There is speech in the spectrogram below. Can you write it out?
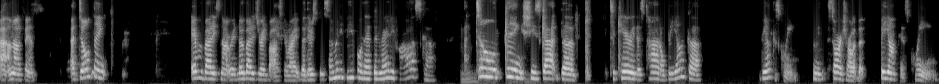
I, I'm not a fan. I don't think everybody's not ready. Nobody's ready for Asuka, right? But there's been so many people that have been ready for Asuka. I Mhm. don't think she's got the to carry this title. Bianca, Bianca's queen. I mean, sorry, Charlotte, but Bianca's queen.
